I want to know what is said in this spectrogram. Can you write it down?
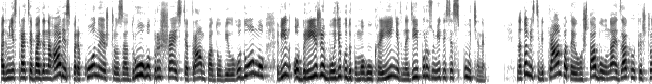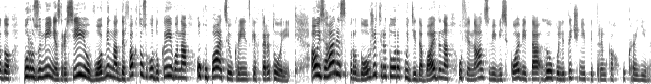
Адміністрація Байдена Гарріс переконує, що за другого пришестя Трампа до Білого Дому він обріже будь-яку допомогу Україні в надії порозумітися з Путіним. Натомість від Трампа та його штабу лунають заклики щодо порозуміння з Росією в обмін на де-факто згоду Києва на окупацію українських територій. А ось Гарріс продовжить риторику діда Байдена у фінансовій, військовій та геополітичній підтримках України.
